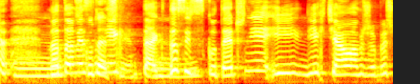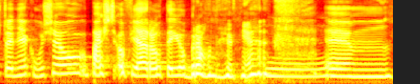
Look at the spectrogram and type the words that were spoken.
Natomiast skutecznie. Nie, tak, dosyć skutecznie i nie chciałam, żeby szczeniak musiał paść ofiarą tej obrony, nie? Ym,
